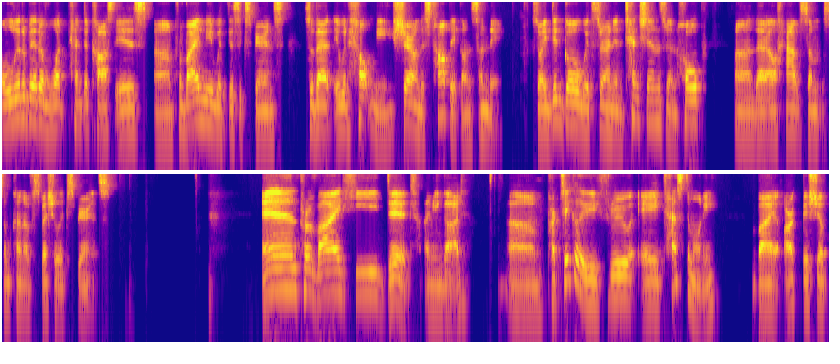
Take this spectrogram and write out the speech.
a little bit of what Pentecost is, um, provide me with this experience so that it would help me share on this topic on Sunday. So I did go with certain intentions and hope uh, that I'll have some some kind of special experience and provide he did. I mean, God, um, particularly through a testimony by Archbishop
